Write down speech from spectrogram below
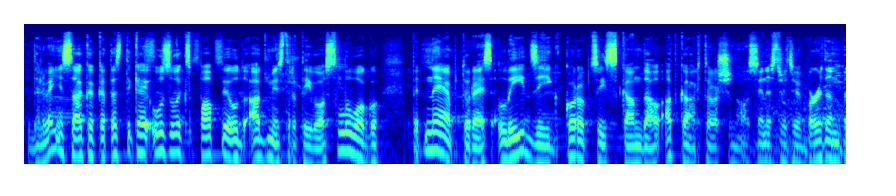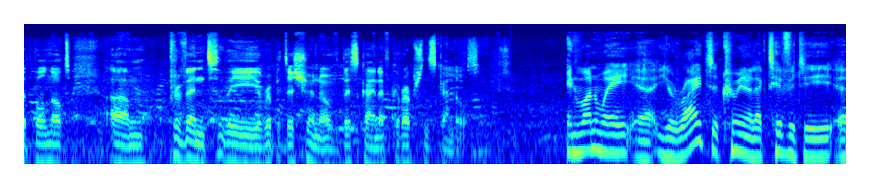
Tādēļ viņi saka, ka tas tikai uzliks papildu administratīvo slogu, bet neapturēs līdzīgu korupcijas skandālu atkārtošanos. Burden, um, kind of. In one way, uh, you're right. Criminal activity, uh,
